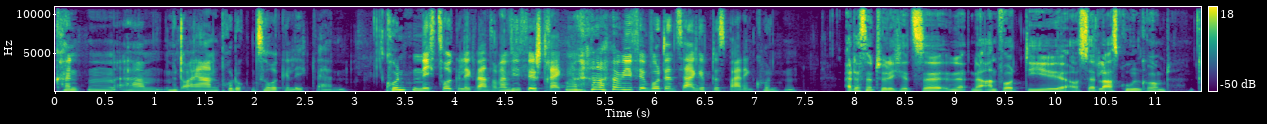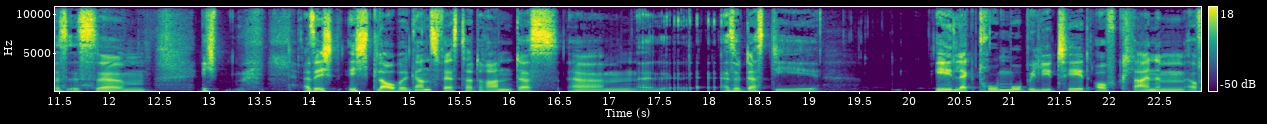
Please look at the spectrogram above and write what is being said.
könnten ähm, mit euren Produkten zurückgelegt werden? Kunden nicht zurückgelegt werden, sondern wie viele Strecken, wie viel Potenzial gibt es bei den Kunden? Ja, das ist natürlich jetzt äh, eine Antwort, die aus der Glaskugel kommt. Das ist ähm, ich, also ich, ich glaube ganz fest daran, dass ähm, also dass die Elektromobilität auf kleinem, auf,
